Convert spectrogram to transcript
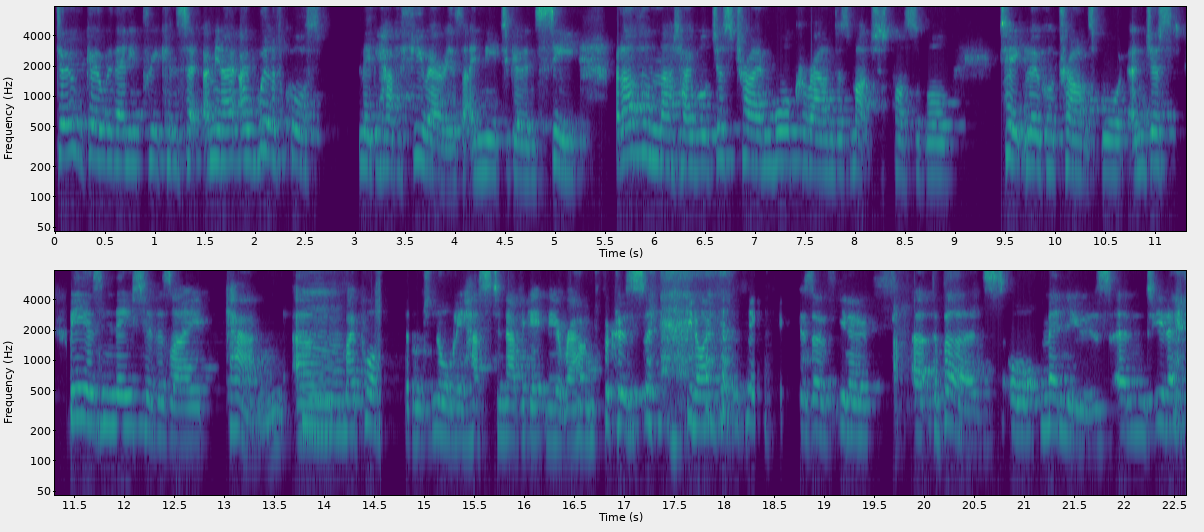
don't go with any preconcept I mean I, I will of course maybe have a few areas that I need to go and see. But other than that, I will just try and walk around as much as possible, take local transport, and just be as native as I can. Um, mm. My poor husband normally has to navigate me around because, you know, I'm taking pictures of, you know, uh, the birds or menus, and, you know,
